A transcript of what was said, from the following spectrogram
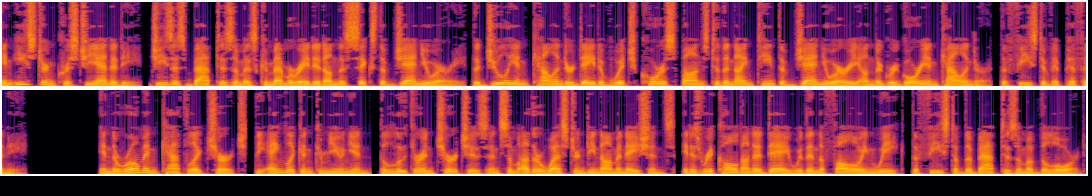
In Eastern Christianity, Jesus' baptism is commemorated on 6 January the Julian calendar date of which corresponds to 19 January on the Gregorian calendar, the Feast of Epiphany. In the Roman Catholic Church, the Anglican Communion, the Lutheran churches and some other Western denominations, it is recalled on a day within the following week, the Feast of the Baptism of the Lord.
